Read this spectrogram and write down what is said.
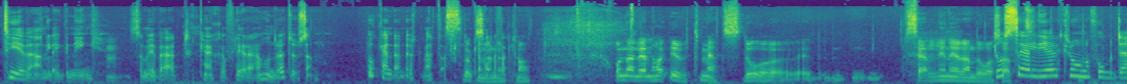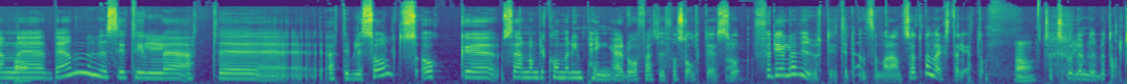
tv-anläggning mm. som är värd kanske flera hundratusen då kan den utmätas. Då kan den utmätas. Och när den har utmätts, då säljer ni den då? Då att... säljer Kronofogden ja. Eh, den. Vi ser till att, eh, att det blir sålt och Eh, sen om det kommer in pengar då för att vi får sålt det så ja. fördelar vi ut det till den som har ansökt om verkställighet. Då, ja. Så att skulden blir betald.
